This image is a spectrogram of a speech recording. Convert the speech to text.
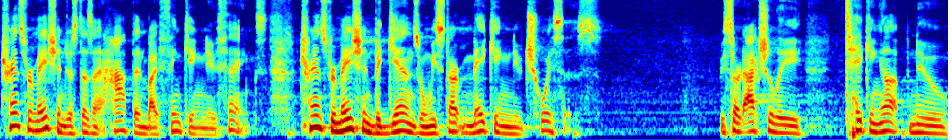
transformation just doesn't happen by thinking new things. Transformation begins when we start making new choices. We start actually taking up new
